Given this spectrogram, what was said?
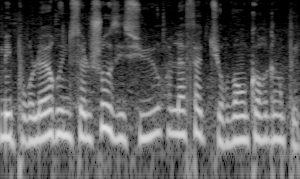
Mais pour l'heure, une seule chose est sûre, la facture va encore grimper.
